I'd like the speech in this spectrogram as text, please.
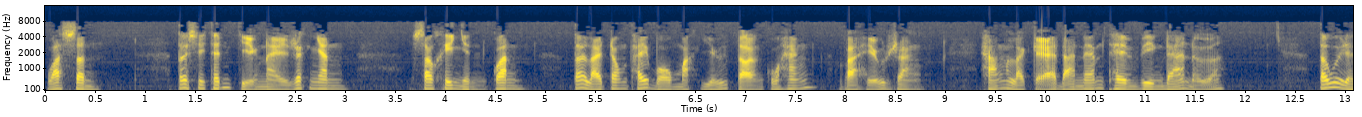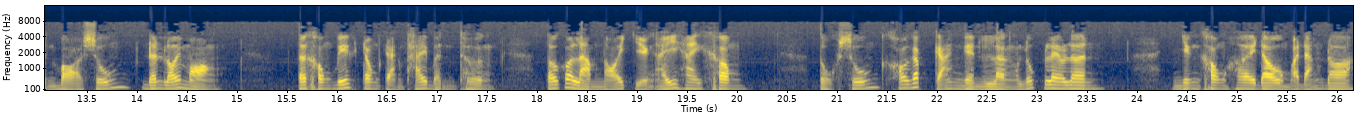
Watson. Tớ suy tính chuyện này rất nhanh. Sau khi nhìn quanh, tớ lại trông thấy bộ mặt dữ tợn của hắn và hiểu rằng hắn là kẻ đã ném thêm viên đá nữa. Tớ quyết định bò xuống đến lối mòn. Tớ không biết trong trạng thái bình thường tớ có làm nổi chuyện ấy hay không. Tuột xuống khó gấp cả nghìn lần lúc leo lên, nhưng không hơi đâu mà đắn đo,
